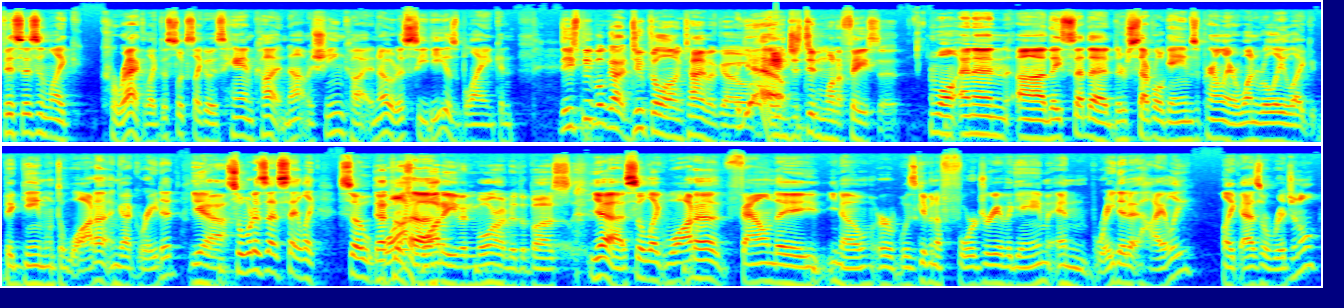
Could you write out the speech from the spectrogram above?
this isn't, like, correct. Like, this looks like it was hand cut, not machine cut. And, oh, this CD is blank. And, These people got duped a long time ago Yeah. and just didn't want to face it. Well, and then uh, they said that there's several games, apparently, or one really, like, big game went to WATA and got graded. Yeah. So what does that say? Like, so That throws WATA, Wata even more under the bus. Yeah, so like WATA found a, you know, or was given a forgery of a game and rated it highly, like as original.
